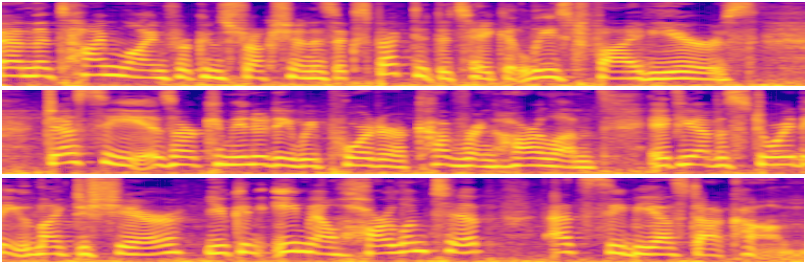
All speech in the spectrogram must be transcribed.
And the timeline for construction is expected to take at least five years. Jessi is our community reporter covering Harlem. If you have a story that you'd like to share, you can email harlemtip at cbs.com.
